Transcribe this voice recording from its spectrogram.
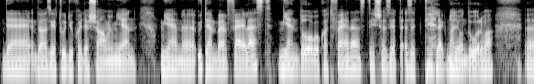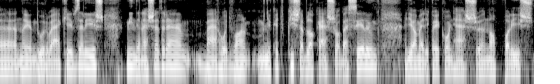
de, de azért tudjuk, hogy a Xiaomi milyen, milyen ütemben fejleszt, milyen dolgokat fejleszt, és azért ez egy tényleg nagyon durva, nagyon durva elképzelés. Minden esetre bárhogy van, mondjuk egy kisebb lakásról beszélünk, egy amerikai konyhás nappal is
